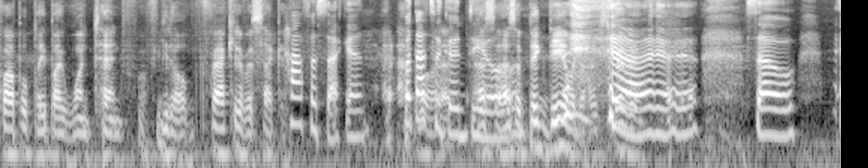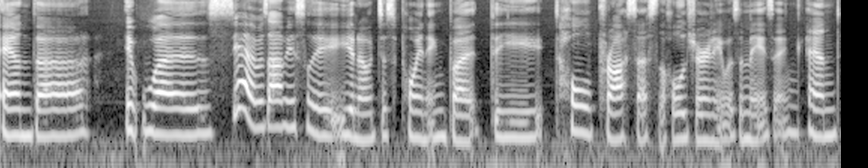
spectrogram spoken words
probably by one tenth, you know, fraction of a second. half a second, but that's Well, a good deal. That's, that's a big deal in yeah, yeah, yeah. So, and uh, it was, yeah, it was obviously, you know, disappointing, but the whole process, the whole journey was amazing. And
